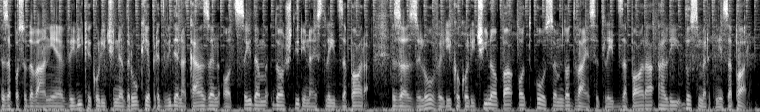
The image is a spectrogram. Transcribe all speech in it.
Za posodovanje velike količine drog je predvidena kazen od 7 do 14 let zapora, za zelo veliko količino pa od 8 do 20 let zapora ali do smrtni zapor.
